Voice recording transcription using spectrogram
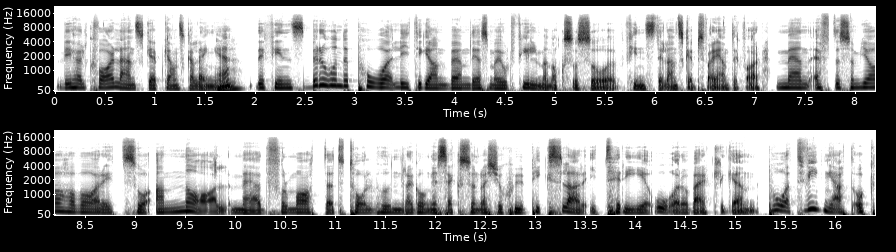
Vi höll kvar Landscape ganska länge. Mm. Det finns, beroende på lite grann vem det är som har gjort filmen också, så finns det Landscapes-varianter kvar. Men eftersom jag har varit så anal med formatet 1200 x 627 pixlar i tre år och verkligen påtvingat och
